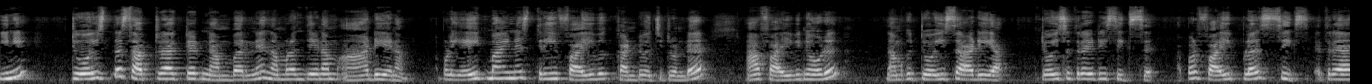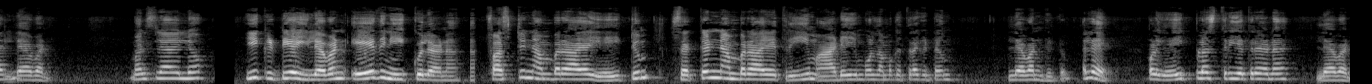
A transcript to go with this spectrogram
ഇനി ടോയ്സ് ദ സബ്ട്രാക്റ്റഡ് നമ്പറിനെ നമ്മൾ എന്ത് ചെയ്യണം? ആഡ് ചെയ്യണം. അപ്പോൾ എയ്റ്റ് മൈനസ് ത്രീ ഫൈവ് കണ്ടുവച്ചിട്ടുണ്ട്. ആ ഫൈവിനോട് നമുക്ക് ടോയ്സ് ആഡ് ചെയ്യാം. ടോയ്സ് എത്ര കിട്ടി? സിക്സ് അപ്പോൾ ഫൈവ് പ്ലസ് സിക്സ് എത്രയാ? ലെവൻ മനസ്സിലായല്ലോ? ഈ കിട്ടിയ ഇലവൻ ഏതിന് ഈക്വൽ ആണ്? ഫസ്റ്റ് നമ്പറായ എയ്റ്റും സെക്കൻഡ് നമ്പറായ ത്രീയും ആഡ് ചെയ്യുമ്പോൾ നമുക്ക് എത്ര കിട്ടും? ലെവൻ കിട്ടും അല്ലേ? അപ്പോൾ എയ്റ്റ് പ്ലസ് ത്രീ എത്രയാണ്? ലെവൻ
